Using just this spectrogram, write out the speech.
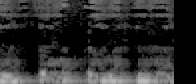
the destiny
